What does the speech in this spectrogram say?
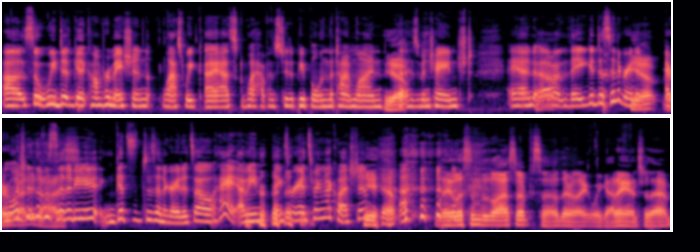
Uh, so we did get confirmation last week. I asked what happens to the people in the timeline Yep. that has been changed. And uh, they get disintegrated. Yep, Everyone in the dies. vicinity gets disintegrated. So, hey, I mean, thanks for answering my question. Yeah, they listened to the last episode. They're like, we got to answer that.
